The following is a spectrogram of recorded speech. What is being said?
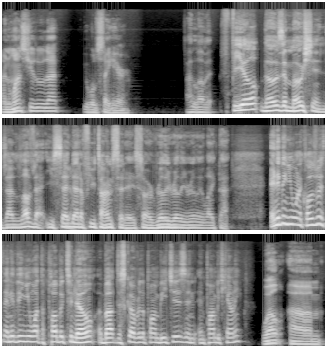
And once you do that, you will stay here. I love it. Feel those emotions. I love that. You said Yeah. that a few times today. So I really, really, really like that. Anything you want to close with? Anything you want the public to know about Discover the Palm Beaches in, in Palm Beach County? Well, um,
